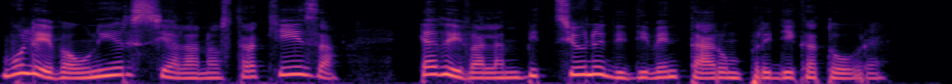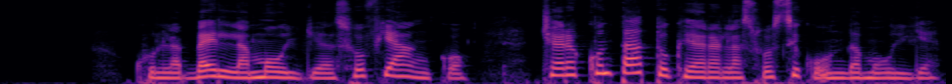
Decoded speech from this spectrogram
Voleva unirsi alla nostra chiesa e aveva l'ambizione di diventare un predicatore. Con la bella moglie al suo fianco ci ha raccontato che era la sua seconda moglie.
